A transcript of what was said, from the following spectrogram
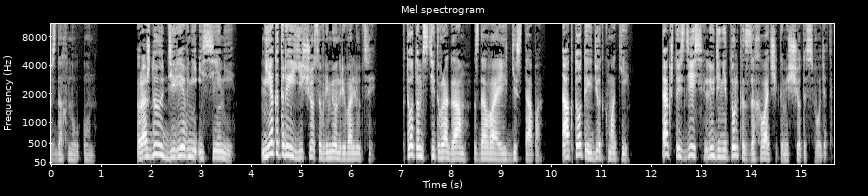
вздохнул он. Враждуют деревни и семьи, некоторые еще со времен революции. Кто-то мстит врагам, сдавая их гестапо, а кто-то идет к маки. Так что здесь люди не только с захватчиками счеты сводят.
